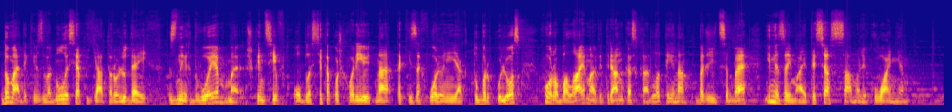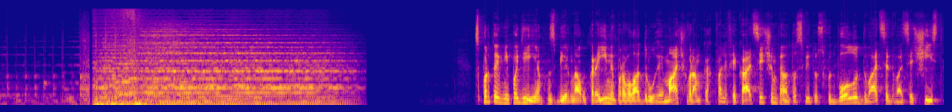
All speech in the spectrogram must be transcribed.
До медиків звернулися п'ятеро людей. З них двоє мешканців області також хворіють на такі захворювання, як туберкульоз, хвороба лайма, вітрянка, скарлатина. Бережіть себе і не займайтеся самолікуванням. Спортивні події. Збірна України провела другий матч в рамках кваліфікації чемпіонату світу з футболу 2026.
